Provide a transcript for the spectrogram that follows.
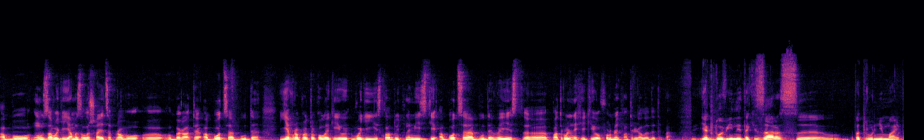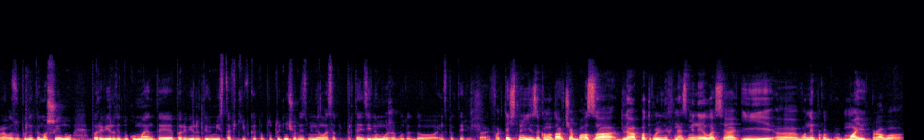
або ну, за водіями залишається право е, обирати, або це буде європротокол, який водії складуть на місці, або це буде виїзд е, патрульних, які оформлять матеріали ДТП. Як до війни, так і зараз е, патрульні мають право зупинити машину, перевірити документи, перевірити вміст автівки. Тобто тут нічого не змінилося, тут претензій не може бути до інспекторів. Так? Фактично ні. Законодавча база для патрульних не змінилася, і е, вони про- мають право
